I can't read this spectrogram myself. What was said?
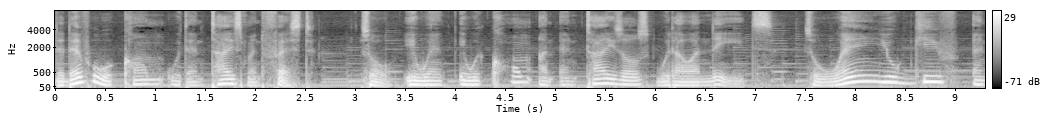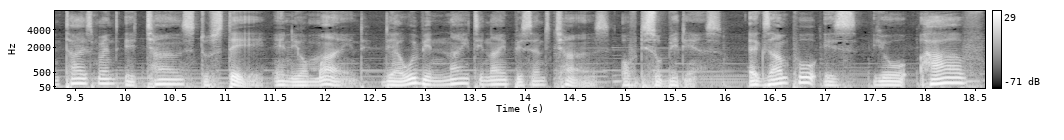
The devil will come with enticement first. So it will, it will come and entice us with our needs. So when you give enticement a chance to stay in your mind, there will be 99% chance of disobedience. Example is you have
